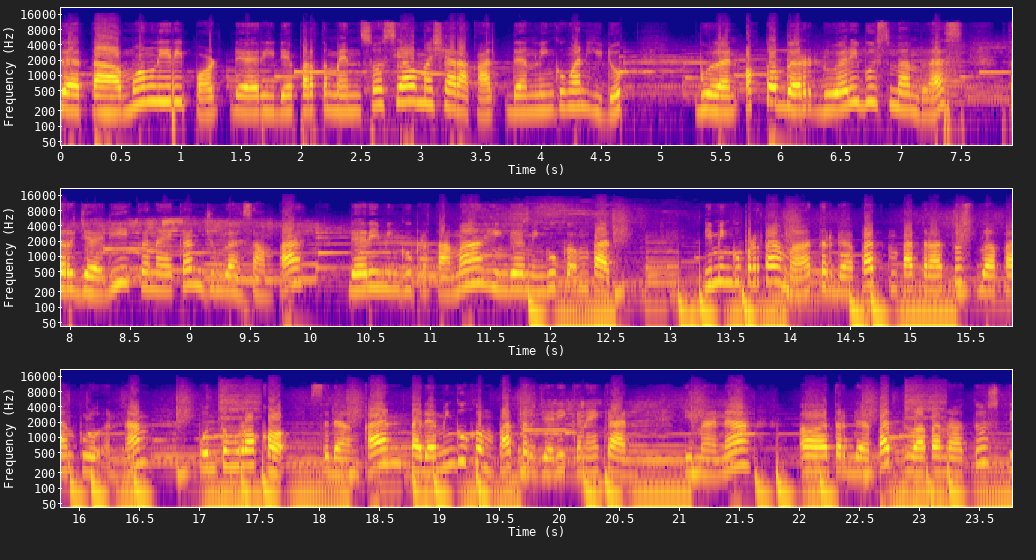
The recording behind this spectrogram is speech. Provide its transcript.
data Monthly Report dari Departemen Sosial Masyarakat dan Lingkungan Hidup, bulan Oktober 2019 terjadi kenaikan jumlah sampah dari minggu pertama hingga minggu keempat. Di minggu pertama terdapat 486 puntung rokok, sedangkan pada minggu keempat terjadi kenaikan, di mana e, terdapat 836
